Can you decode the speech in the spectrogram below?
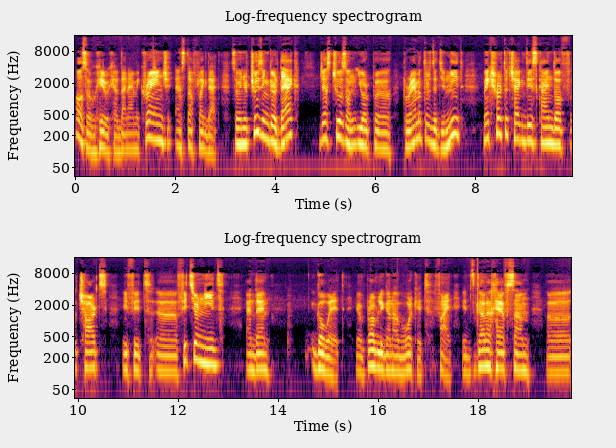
Also here we have dynamic range and stuff like that. So when you're choosing your DAC, just choose on your parameters that you need. Make sure to check these kind of charts if it uh, fits your needs and then go with it. You're probably gonna work it fine. It's gonna have some uh,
